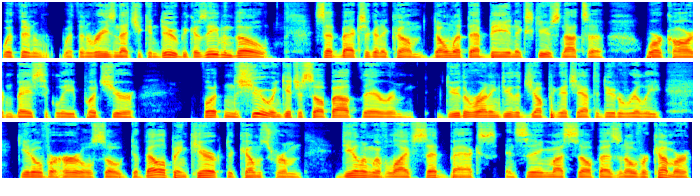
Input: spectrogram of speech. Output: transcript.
within within reason that you can do because even though setbacks are going to come don't let that be an excuse not to work hard and basically put your foot in the shoe and get yourself out there and do the running do the jumping that you have to do to really get over hurdles so developing character comes from dealing with life setbacks and seeing myself as an overcomer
